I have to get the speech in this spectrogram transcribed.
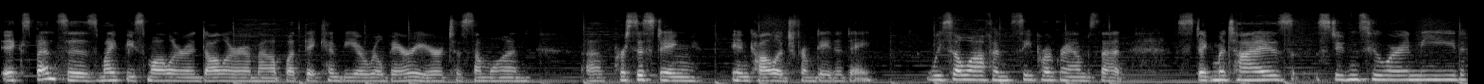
expenses might be smaller in dollar amount, but they can be a real barrier to someone uh, persisting in college from day to day. We so often see programs that stigmatize students who are in need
